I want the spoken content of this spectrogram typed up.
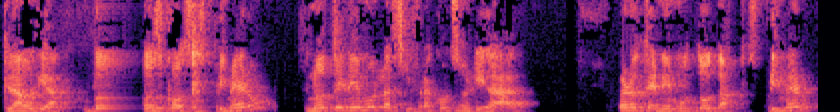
Claudia, dos cosas. Primero, no tenemos la cifra consolidada, pero tenemos dos datos. Primero,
